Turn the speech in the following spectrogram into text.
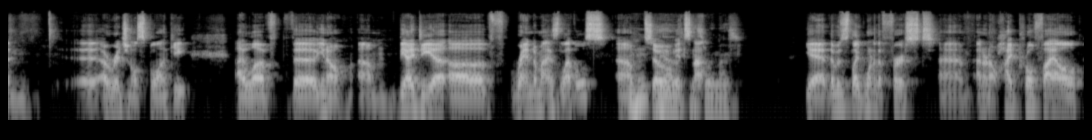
and uh, original Splunky. I love the you know um, the idea of randomized levels. Um, Mhm. So Yeah, it's not really nice. yeah, that was like one of the first, um, I don't know, high profile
